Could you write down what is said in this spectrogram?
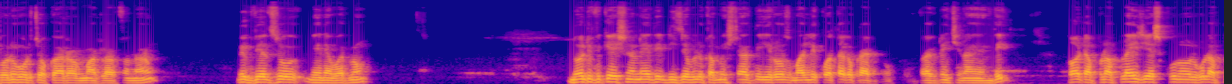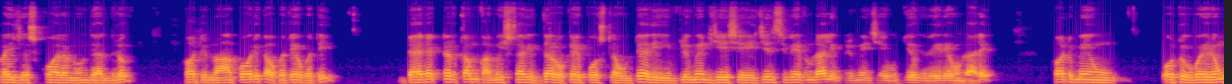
కొనుగోడు చొక్కారావు మాట్లాడుతున్నాను. మీకు తెలుసు నేను ఎవరిను నోటిఫికేషన్ అనేది డిజేబుల్ కమిషనర్ది ఈరోజు మళ్ళీ కొత్తగా ప్రకటి ప్రకటించినది. కాబట్టి అప్పుడు అప్లై చేసుకున్న వాళ్ళు కూడా అప్లై చేసుకోవాలని ఉంది అందులో. కాబట్టి నా కోరిక ఒకటే ఒకటి. డైరెక్టర్ కమ్ కమిషనర్ ఇద్దరు ఒకే పోస్ట్లో ఉంటే అది ఇంప్లిమెంట్ చేసే ఏజెన్సీ వేరు ఉండాలి ఇంప్లిమెంట్ చేసే ఉద్యోగి వేరే ఉండాలి. కాబట్టి మేము ఓటుకు పోయినాం.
